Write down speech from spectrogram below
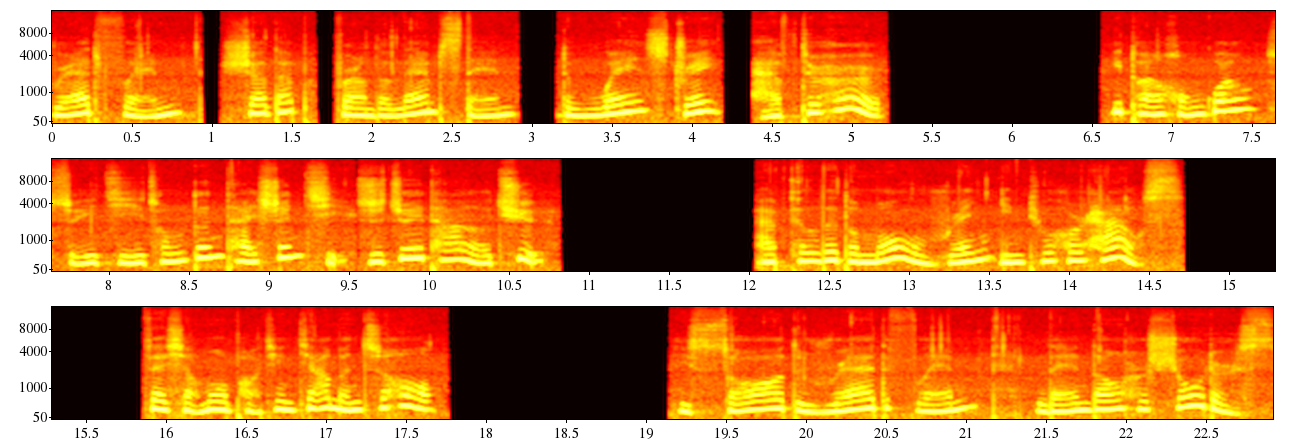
red flame shot up from the lampstand and went straight after her。一团红光随即从灯台升起，直追她而去。After little Mo ran into her house。在小莫跑进家门之后，He saw the red flame land on her shoulders。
